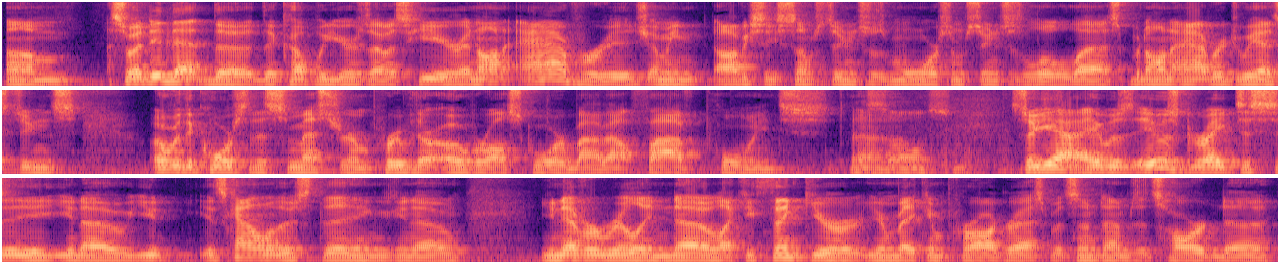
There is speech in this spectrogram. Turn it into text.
um, so I did that the the couple years I was here, and on average, I mean, obviously some students was more, some students was a little less, but on average, we had students over the course of the semester improved their overall score by about five points. That's Um, awesome. So yeah, it was it was great to see. You know, you it's kind of one of those things. You know, you never really know. Like you think you're you're making progress, but sometimes it's hard to.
